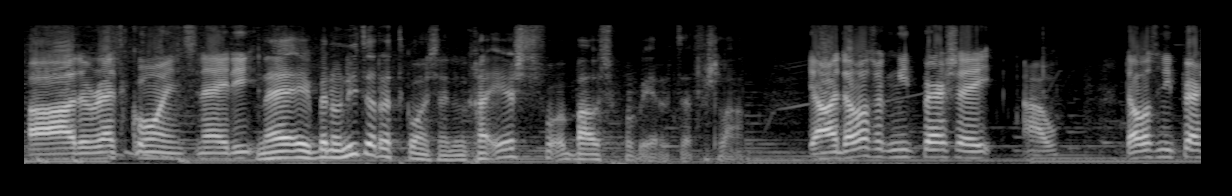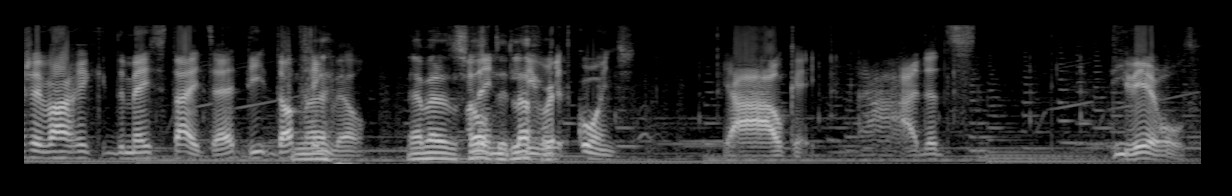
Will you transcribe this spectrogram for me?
Ah, de red coins. Nee, die... Nee, ik ben nog niet de red coins aan het doen. Ik ga eerst voor Bowser proberen te verslaan. Ja, dat was ook niet per se... Auw. Dat was niet per se waar ik de meeste tijd, hè. Die, dat Nee. ging wel. Nee, maar dat is wel Alleen dit die level. red coins. Ja, oké. Ja, dat is... Die wereld.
